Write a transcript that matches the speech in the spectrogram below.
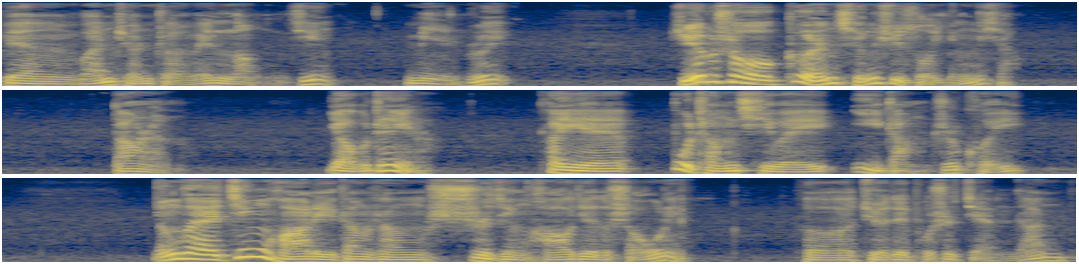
便完全转为冷静敏锐，绝不受个人情绪所影响。当然了，要不这样，他也不成其为一党之魁。能在京华里当上市井豪杰的首领，可绝对不是简单的。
